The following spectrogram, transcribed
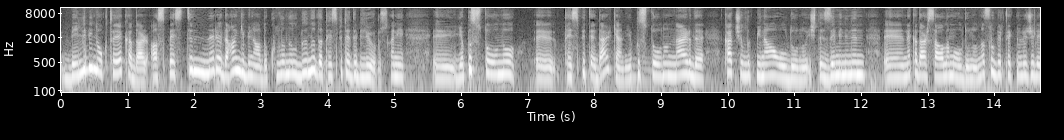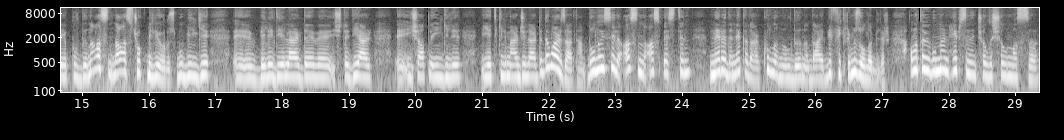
belli bir noktaya kadar asbestin nerede, hangi binada kullanıldığını da tespit edebiliyoruz. Hani e, yapı stoğunu e, tespit ederken, yapı stoğunun nerede, kaç yıllık bina olduğunu, işte zemininin e, ne kadar sağlam olduğunu, nasıl bir teknolojiyle yapıldığını aslında az çok biliyoruz. Bu bilgi e, belediyelerde ve işte diğer e, inşaatla ilgili yetkili mercilerde de var zaten. Dolayısıyla aslında asbestin nerede ne kadar kullanıldığına dair bir fikrimiz olabilir. Ama tabii bunların hepsinin çalışılması,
